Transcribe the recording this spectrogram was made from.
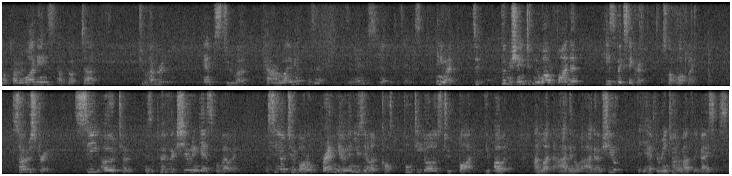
not primary windings. I've got uh, 200 amps to uh, power away with. Is it? Is it amps? Yeah, I think it's amps. Anyway, it's a good machine. Took me a while to find it. Here's the big secret. I'll stop waffling. SodaStream CO2 is a perfect shielding gas for welding. A CO2 bottle, brand new in New Zealand, costs $40 to buy. You own it. Unlike the Argon or the Argo Shield that you have to rent on a monthly basis.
